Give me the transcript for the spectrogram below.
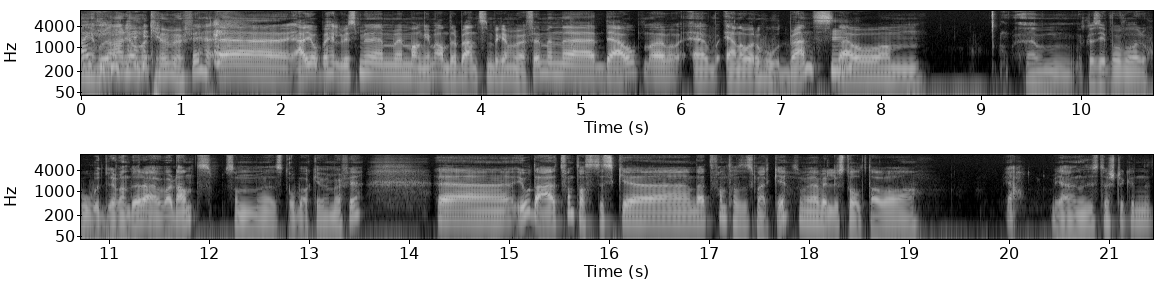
oi. hvordan er det å jobbe med Kevin Murphy? Eh, jeg jobber heldigvis med, med mange med andre brands enn Kevin Murphy, men eh, det er jo en av våre hovedbrands. Det er jo um, um, Skal vi si for Vår hovedleverandør er jo Verdant, som står bak Kevin Murphy. Eh, jo, det er et fantastisk Det er et fantastisk merke som vi er veldig stolt av Og, Ja, vi er en av de største kundene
